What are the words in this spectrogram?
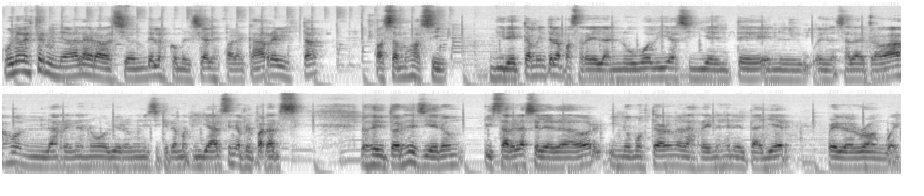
Una vez terminada la grabación de los comerciales para cada revista, pasamos así, directamente a la pasarela. No hubo día siguiente en, la sala de trabajo, las reinas no volvieron ni siquiera a maquillarse ni a prepararse. Los editores decidieron pisar el acelerador y no mostraron a las reinas en el taller previo al runway.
